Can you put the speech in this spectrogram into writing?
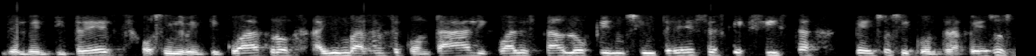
del 23 o sin el 24, hay un balance con tal y cual está. Lo que nos interesa es que exista pesos y contrapesos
